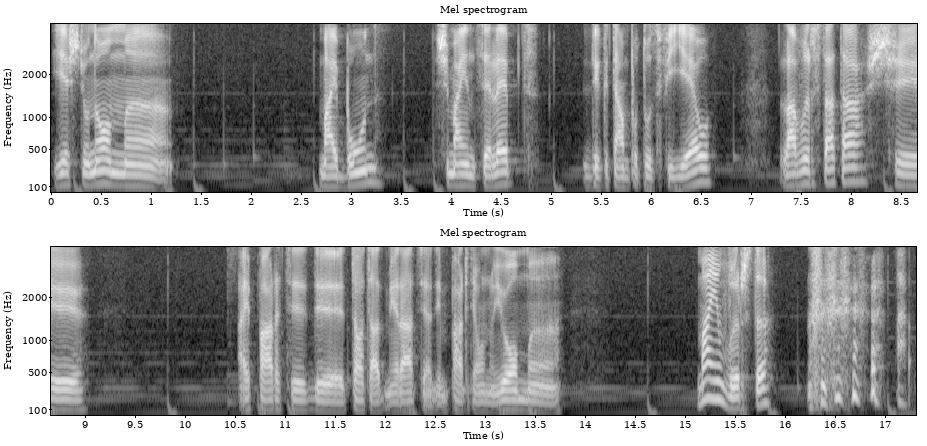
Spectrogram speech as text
ești un om uh, mai bun și mai înțelept decât am putut fi eu la vârsta ta și ai parte de toată admirația din partea unui om uh, mai în vârstă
